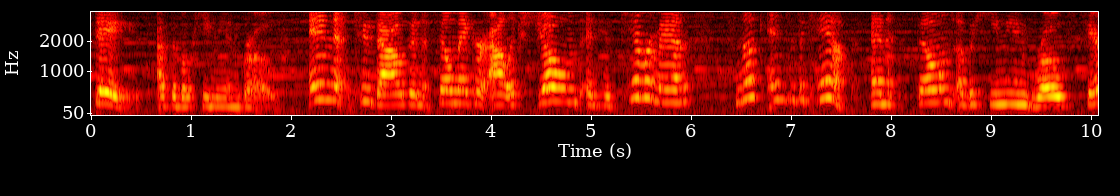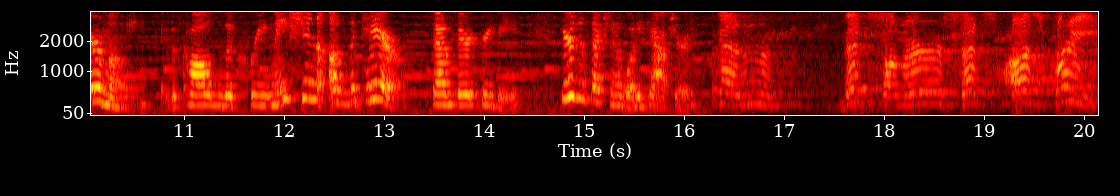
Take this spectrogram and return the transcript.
stays at the Bohemian Grove. In 2000, filmmaker Alex Jones and his cameraman snuck into the camp and filmed a Bohemian Grove ceremony. It was called the Cremation of the Care. Sounds very creepy. Here's a section of what he captured. Again, midsummer sets us free.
